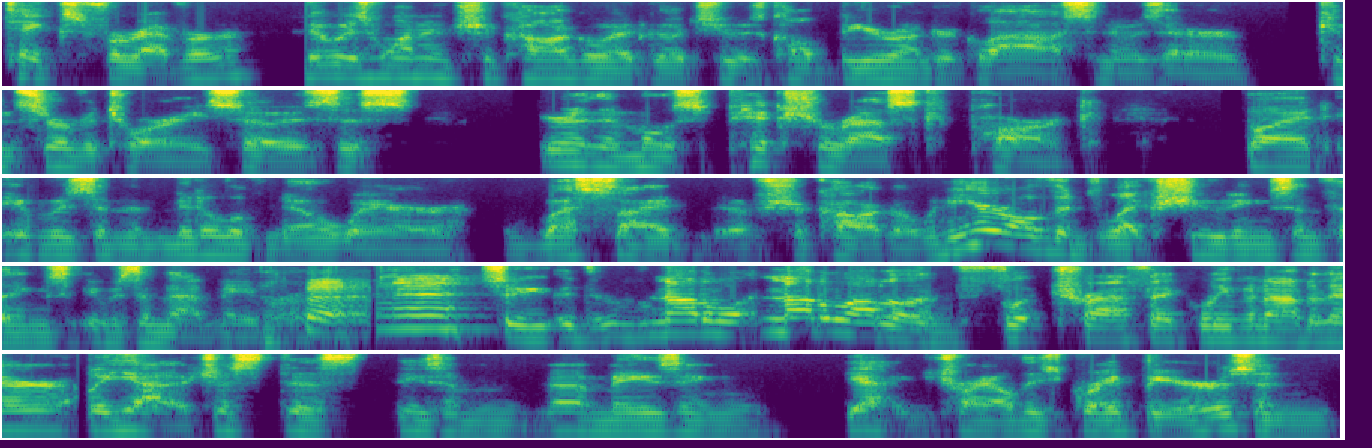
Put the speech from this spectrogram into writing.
takes forever. There was one in Chicago I'd go to. It was called Beer Under Glass, and it was at our conservatory. So it was this. You're in the most picturesque park, but it was in the middle of nowhere, west side of Chicago. When you hear all the like shootings and things, it was in that neighborhood. so not a lot- not a lot of foot traffic leaving out of there, but yeah, it's just this these amazing. Yeah, you try all these great beers and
